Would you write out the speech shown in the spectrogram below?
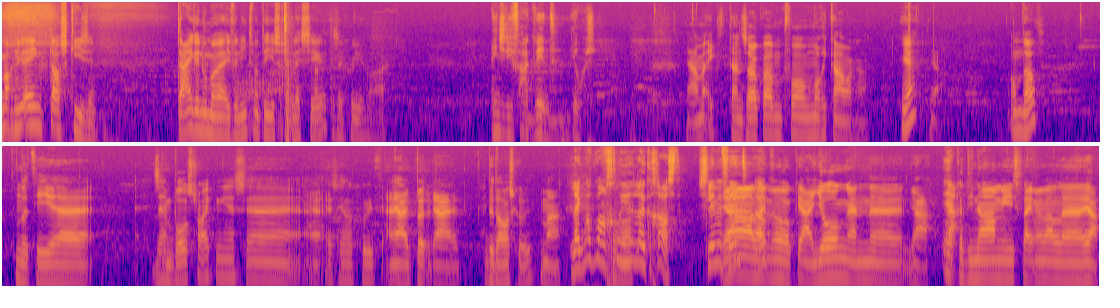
mag nu één tas kiezen. Tiger noemen we even niet, want die is geblesseerd. Dat is een goede vraag. Eentje die vaak wint, jongens. Ja, maar ik, dan zou ik wel voor Morikawa gaan. Ja? Ja. Omdat? Omdat hij... eh, zijn ballstriking is, eh, eh, is heel goed. En ja, hij, put- ja, hij doet alles goed. Maar Lijkt me ook wel een goede, leuke gast. Slimme vent. ja, ook. lijkt me ook. Ja, jong en eh, ja, lekker dynamisch. Lijkt me wel, eh, ja.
